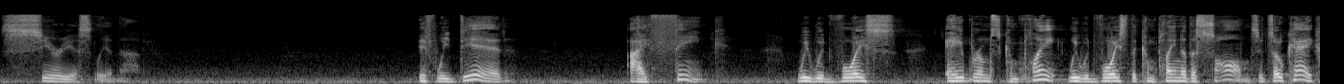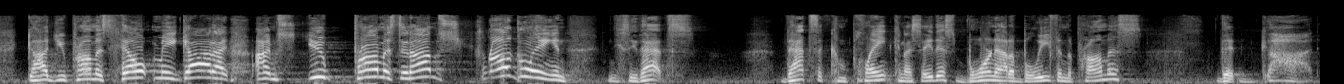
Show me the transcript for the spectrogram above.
seriously enough. If we did, I think we would voice Abram's complaint. We would voice the complaint of the Psalms. It's okay. God, you promised, help me. God, I, I'm, you promised and I'm struggling. And you see, that's, that's a complaint. Can I say this? Born out of belief in the promise that God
